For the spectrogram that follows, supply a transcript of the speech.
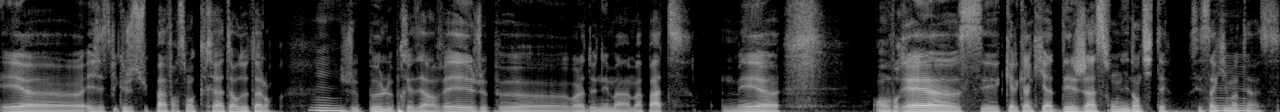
Et et j'explique que je ne suis pas forcément créateur de talent Hmm. je peux le préserver, je peux voilà, donner ma, ma patte, mais en vrai, euh, c'est quelqu'un qui a déjà son identité. C'est ça qui Mm. m'intéresse.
